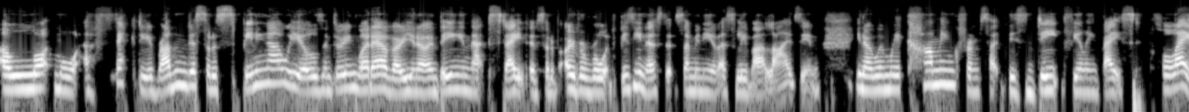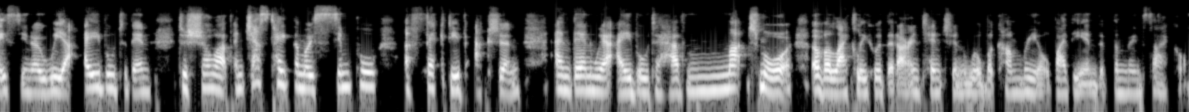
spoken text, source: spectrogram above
a lot more effective rather than just sort of spinning our wheels and doing whatever, you know, and being in that state of sort of overwrought busyness that so many of us live our lives in. You know, when we're coming from such this deep feeling based place, you know, we are able to then to show up and just take the most simple, effective action. And then we're able to have much more of a likelihood that our intention intention will become real by the end of the moon cycle.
